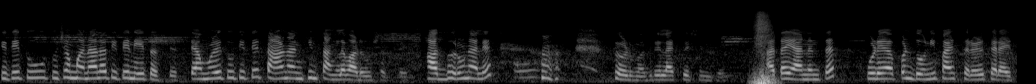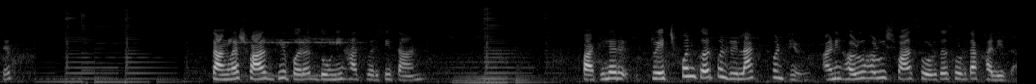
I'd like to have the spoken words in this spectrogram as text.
तिथे तू तुझ्या मनाला तिथे नेत असतेस. त्यामुळे तू तिथे ताण आणखीन चांगला वाढवू शकते. हात भरून आलेत? सोड मग रिलॅक्सेशन घे. आता यानंतर पुढे आपण दोन्ही पाय सरळ करायचे चांगला श्वास घे परत दोन्ही हात वरती ताण. पाठीला स्ट्रेच पण कर पण रिलॅक्स पण ठेव आणि हळूहळू श्वास सोडता सोडता खाली जा.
